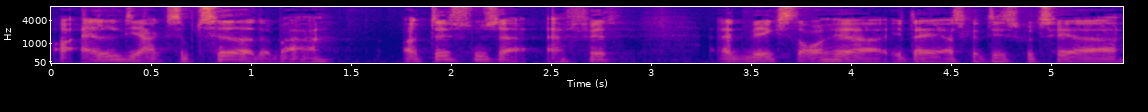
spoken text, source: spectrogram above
Og alle de accepterede det bare. Og det synes jeg er fedt, at vi ikke står her i dag og skal diskutere,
